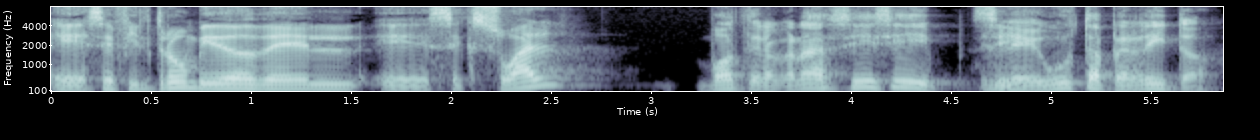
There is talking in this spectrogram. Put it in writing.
eh, se filtró un video del eh, sexual. ¿Vos te lo acordás? Sí, sí. Sí. Le gusta perrito.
